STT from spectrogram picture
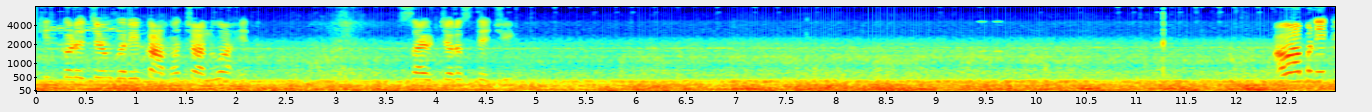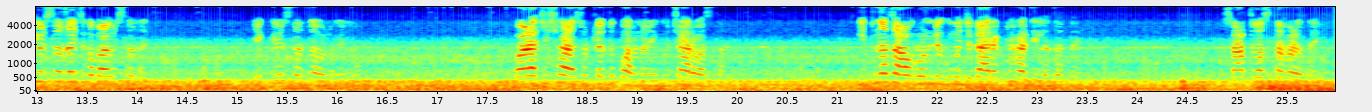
आणखीन कडेचे वगैरे कामं चालू आहेत. साईडच्या रस्त्याची. अहो आपण एकवीसला जायचं का? बावीसला जायचं? एकवीसला जावं लागेल ना? बाळाची शाळा सुटल्या दुपारनं निघू चार वाजता. इथनंच आवरून निघू म्हणजे डायरेक्ट हळदीला जात आहे सात वाजता हळद आहे.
